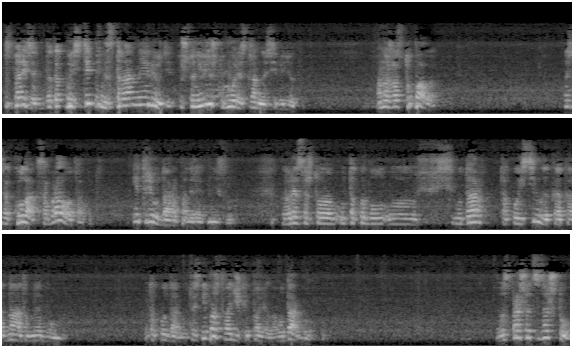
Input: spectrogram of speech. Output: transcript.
посмотрите, до какой степени странные люди. Ты что, не видишь, что море странно себя ведет? Она же отступала. Знаете, как кулак собрал вот так вот, и три удара подряд нанесло. Говорится, что вот такой был э, удар такой силы, как одна атомная бомба. Вот такой удар был. То есть не просто водичкой полила, а удар был. Но спрашивается, за что?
